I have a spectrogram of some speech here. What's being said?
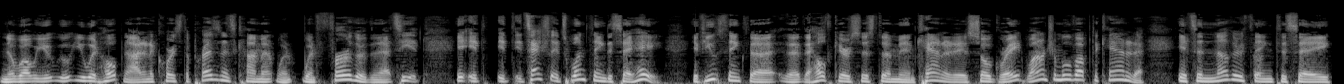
No, well, you you would hope not, and of course, the president's comment went went further than that. See, it it, it it's actually it's one thing to say, hey, if you think the, the the healthcare system in Canada is so great, why don't you move up to Canada? It's another thing to say,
